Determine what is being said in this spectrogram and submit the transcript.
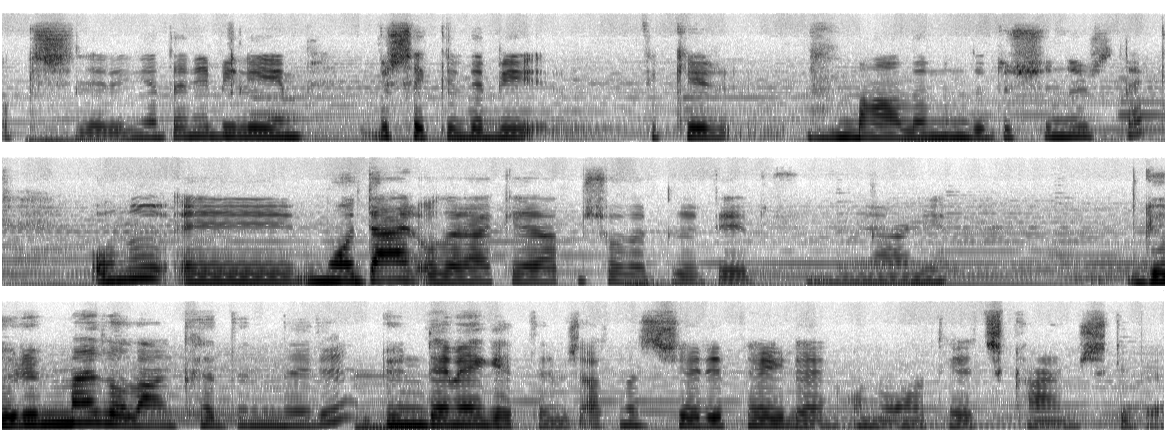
o kişilerin ya da ne bileyim bu şekilde bir fikir bağlamında düşünürsek onu e, model olarak yaratmış olabilir diye düşünüyorum. Yani görünmez olan kadınları gündeme getirmiş. Aslında Şerife ile onu ortaya çıkarmış gibi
